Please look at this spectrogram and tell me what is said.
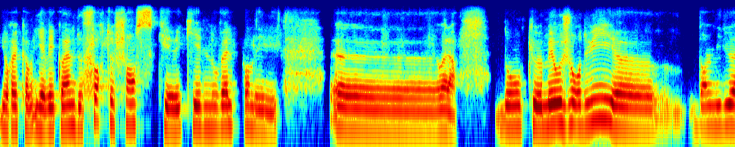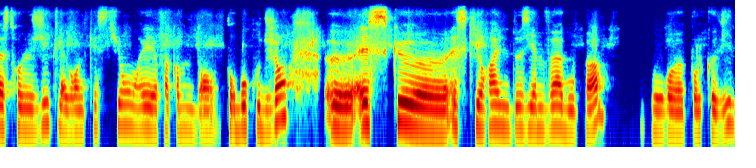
il y, aurait il y avait quand même de fortes chances qu'il y ait une nouvelle pandémie. Euh, voilà. Donc, euh, mais aujourd'hui, euh, dans le milieu astrologique, la grande question est, enfin, comme dans, pour beaucoup de gens, est-ce que est-ce qu'il y aura une deuxième vague ou pas pour pour le Covid?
